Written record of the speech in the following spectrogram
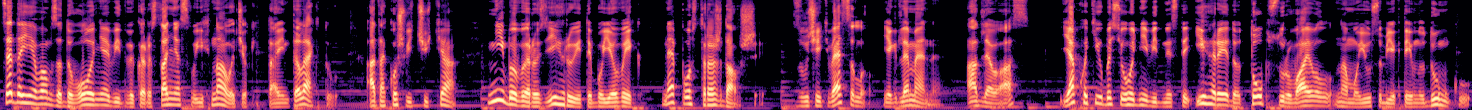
Це дає вам задоволення від використання своїх навичок та інтелекту, а також відчуття, ніби ви розігруєте бойовик, не постраждавши. Звучить весело, як для мене. А для вас? Я б хотів би сьогодні віднести ігри до топ Survival на мою суб'єктивну думку,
